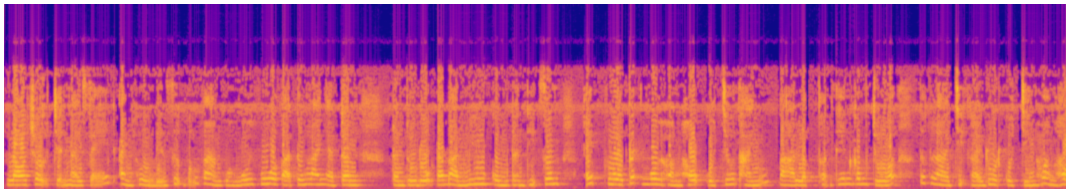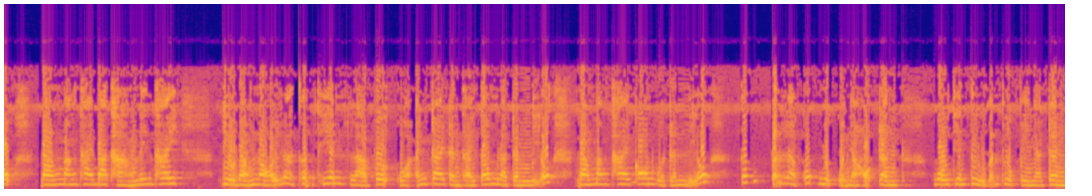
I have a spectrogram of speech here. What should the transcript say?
Lo sợ chuyện này sẽ ảnh hưởng đến sự vững vàng của ngôi vua và tương lai nhà Trần, Trần Thủ Độ đã bàn mưu cùng Trần Thị Dung ép vua cất ngôi hoàng hậu của Chiêu Thánh và lập Thuận Thiên công chúa, tức là chị gái ruột của chính hoàng hậu, đang mang thai 3 tháng lên thay. Điều đáng nói là Thuận Thiên là vợ của anh trai Trần Thái Tông là Trần Liễu, đang mang thai con của Trần Liễu, tức vẫn là cốt nhục của nhà họ Trần. Ngôi thiên tử vẫn thuộc về nhà Trần.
